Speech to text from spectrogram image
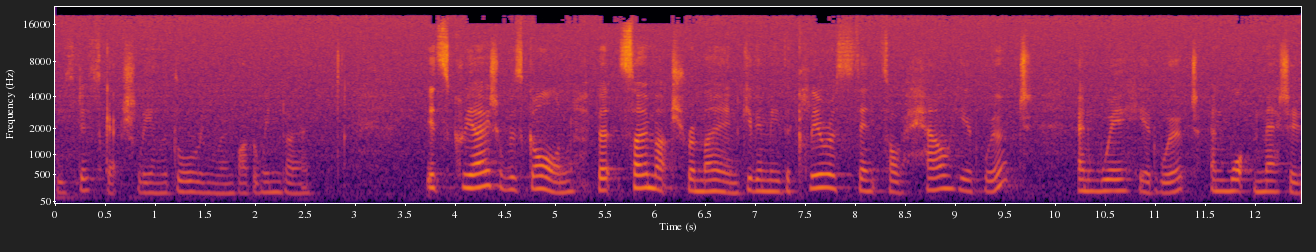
his desk actually in the drawing room by the window. Its creator was gone, but so much remained, giving me the clearest sense of how he had worked and where he had worked and what mattered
